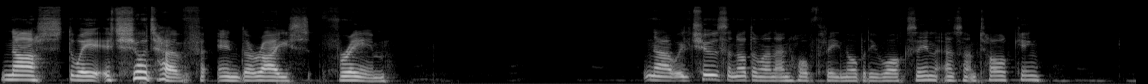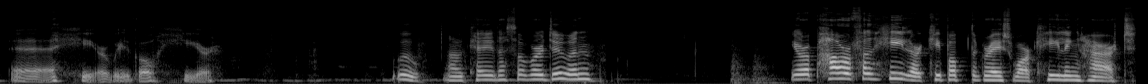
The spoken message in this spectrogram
not the way it should have in the right frame. Now we'll choose another one and hopefully nobody walks in as I'm talking. Uh, here we'll go here. Ooh, okay, that's what we're doing. You're a powerful healer. Keep up the great work. Healing heart.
